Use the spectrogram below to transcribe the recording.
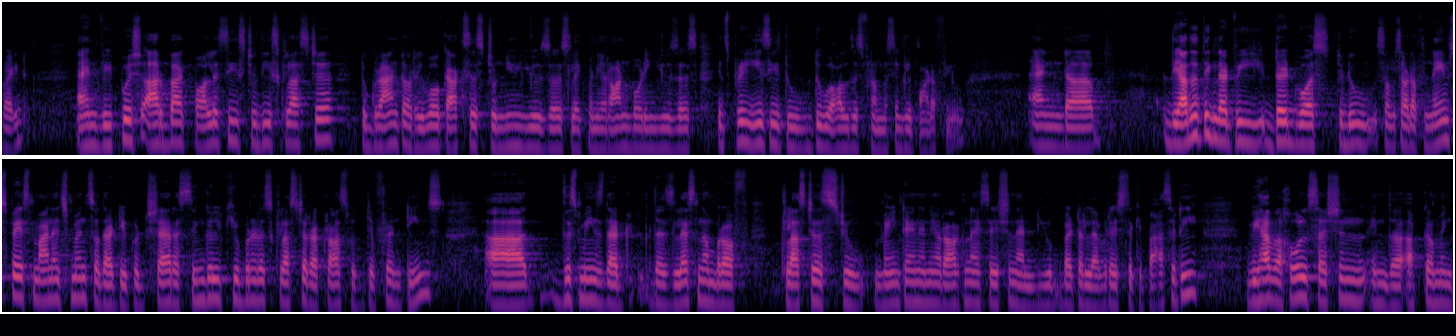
right? And we push RBAC policies to these cluster to grant or revoke access to new users, like when you're onboarding users. It's pretty easy to do all this from a single point of view. And uh, the other thing that we did was to do some sort of namespace management so that you could share a single Kubernetes cluster across with different teams. Uh, this means that there's less number of clusters to maintain in your organization and you better leverage the capacity. We have a whole session in the upcoming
